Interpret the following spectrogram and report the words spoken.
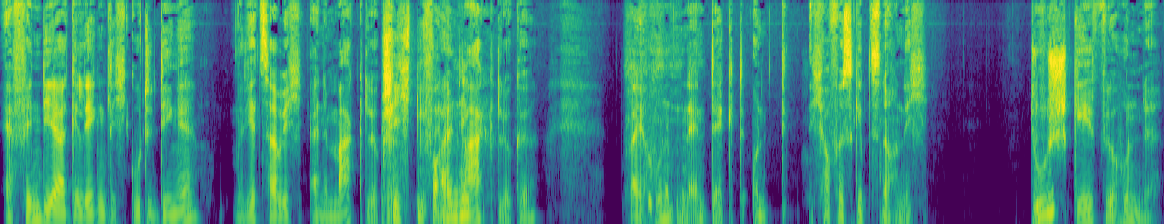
erfinde ja gelegentlich gute Dinge. Und jetzt habe ich eine Marktlücke. Geschichten vor eine allen Dingen. Marktlücke bei Hunden entdeckt und ich hoffe, es gibt's noch nicht. Duschgel für Hunde.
